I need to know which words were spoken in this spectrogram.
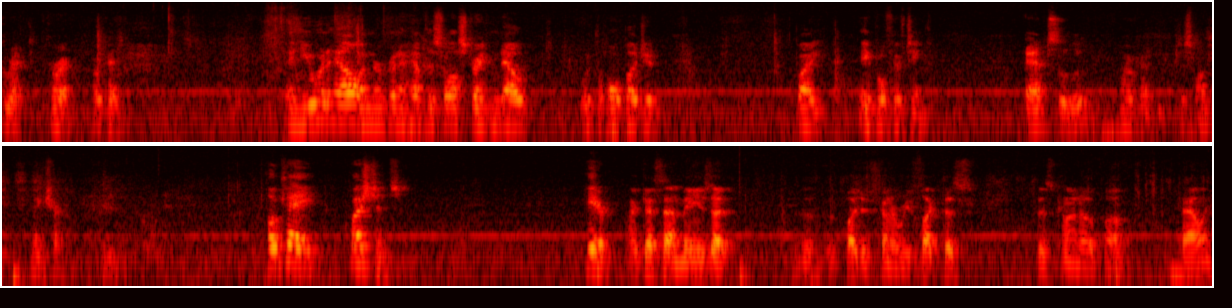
Correct. Correct, okay. And you and Alan are gonna have this all straightened out with the whole budget by April fifteenth. Absolutely. Okay, just want to make sure. Okay, questions? Peter? I guess that means that the, the budget's gonna reflect this, this kind of, uh, tally?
